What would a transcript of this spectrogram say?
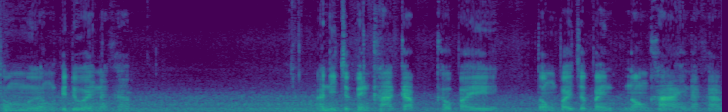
ชมเมืองไปด้วยนะครับ อันนี้จะเป็นขากลับเข้าไปตรงไปจะไปหนองคายนะครับ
